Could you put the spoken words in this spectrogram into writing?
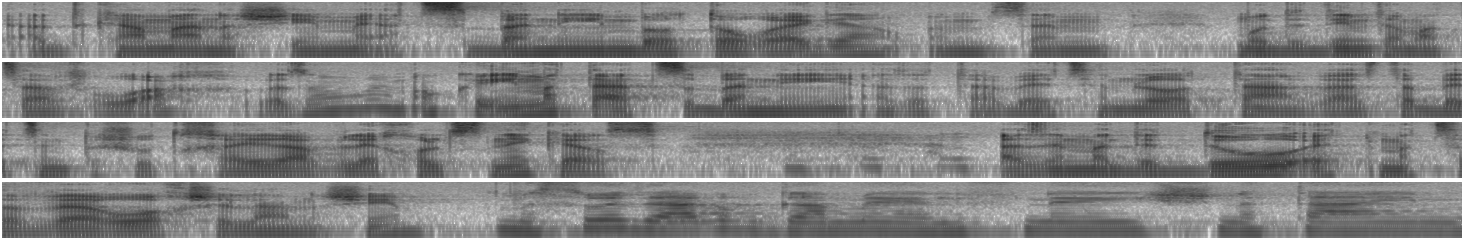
עד כמה אנשים עצבניים באותו רגע, הם בעצם מודדים את המצב רוח, ואז הם אומרים, אוקיי, אם אתה עצבני, אז אתה בעצם לא אתה, ואז אתה בעצם פשוט חייב לאכול סניקרס. אז הם מדדו את מצבי הרוח של האנשים. הם עשו את זה אגב גם לפני שנתיים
